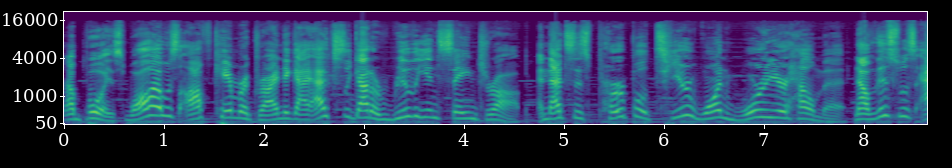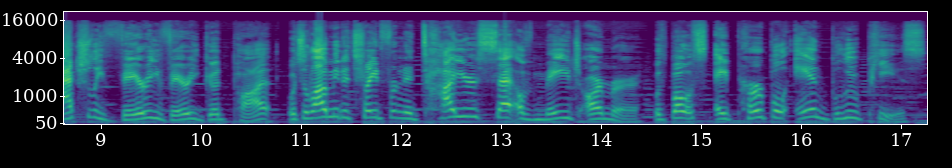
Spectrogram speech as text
Now, boys, while I was off camera grinding, I actually got a really insane drop. And that's this purple tier 1 warrior helmet. Now, this was actually very, very good pot, which allowed me to trade for an entire set of mage armor with both a purple and blue piece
